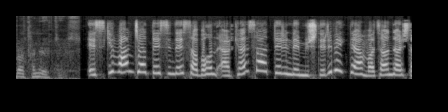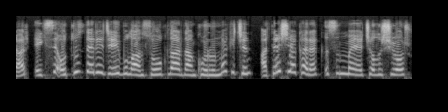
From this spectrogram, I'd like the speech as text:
battaniye örtüyoruz. Eski Van Caddesi'nde sabahın erken saatlerinde müşteri bekleyen vatandaşlar eksi 30 dereceyi bulan soğuklardan korunmak için ateş yakarak ısınmaya çalışıyor.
